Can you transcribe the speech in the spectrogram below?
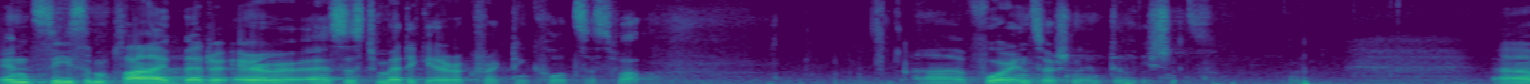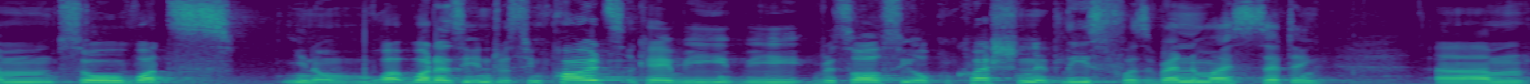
and these imply better error, uh, systematic error correcting codes as well uh, for insertion and deletions. Um, so what's, you know, what, what are the interesting parts? Okay, we, we resolve the open question, at least for the randomized setting. Um,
